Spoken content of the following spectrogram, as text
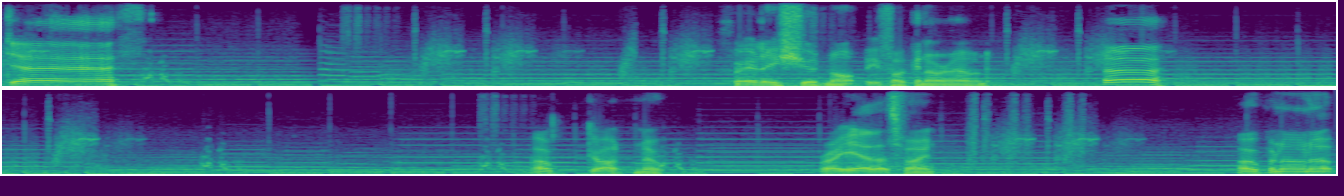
death. Really should not be fucking around. Ah! Oh god, no. Right, yeah, that's fine. Open on up.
